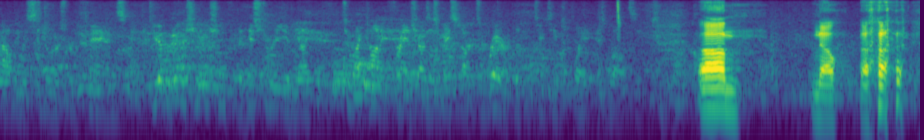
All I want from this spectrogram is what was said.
Cowboys Steelers for the fans. Do you have appreciation for the history and the two iconic franchises facing off? It's rare that the two teams play as well. It seems. Um, no.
